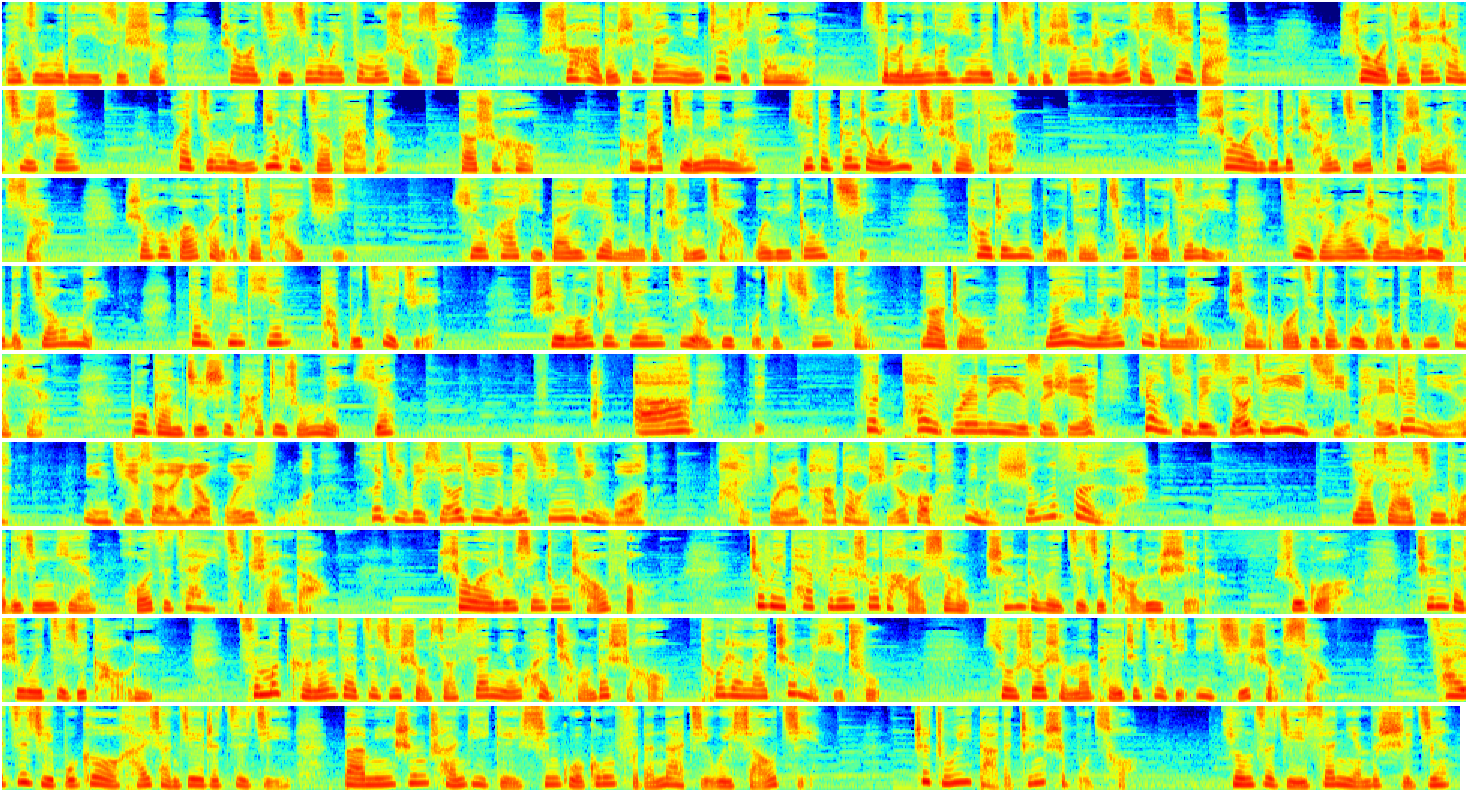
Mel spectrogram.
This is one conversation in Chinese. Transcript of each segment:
外祖母的意思是让我潜心的为父母守孝，说好的是三年就是三年，怎么能够因为自己的生日有所懈怠？说我在山上庆生，外祖母一定会责罚的，到时候恐怕姐妹们也得跟着我一起受罚。邵婉如的长睫扑闪两下，然后缓缓的再抬起，樱花一般艳美的唇角微微勾起。透着一股子从骨子里自然而然流露出的娇媚，但偏偏她不自觉，水眸之间自有一股子清纯，那种难以描述的美，让婆子都不由得低下眼，不敢直视她这种美艳。啊，可太夫人的意思是让几位小姐一起陪着您，您接下来要回府，和几位小姐也没亲近过。太夫人怕到时候你们生分了，压下心头的经验，婆子再一次劝道。邵婉如心中嘲讽，这位太夫人说的好像真的为自己考虑似的。如果真的是为自己考虑，怎么可能在自己守孝三年快成的时候，突然来这么一出？又说什么陪着自己一起守孝？踩自己不够，还想借着自己把名声传递给兴国公府的那几位小姐，这主意打得真是不错。用自己三年的时间，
